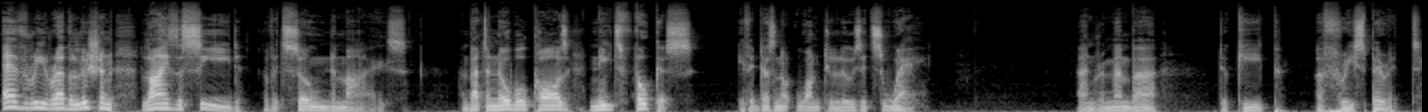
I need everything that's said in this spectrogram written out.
every revolution lies the seed of its own demise, and that a noble cause needs focus if it does not want to lose its way. And remember to keep a free spirit.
